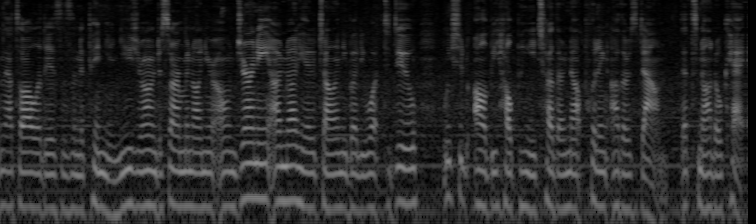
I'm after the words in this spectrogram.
And that's all it is, is an opinion. Use your own discernment on your own journey. I'm not here to tell anybody what to do. We should all be helping each other, not putting others down. That's not okay.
